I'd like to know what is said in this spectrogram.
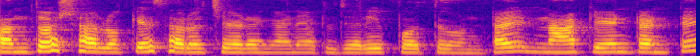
సంతోషాలు ఒకేసారి వచ్చేయడం కానీ అట్లా జరిగిపోతూ ఉంటాయి. నాకేంటంటే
